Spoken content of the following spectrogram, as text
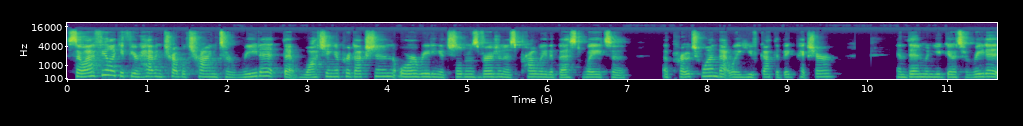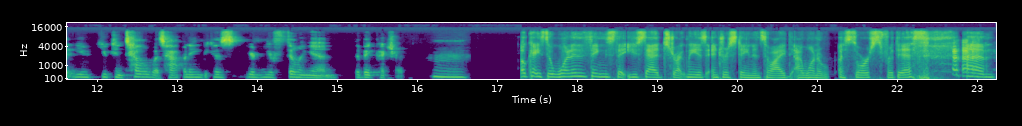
So i feel like if you're having trouble trying to read it that watching a production or reading a children's version is probably the best way to approach one. That way you've got the big picture and then when you go to read it you you can tell what's happening because you're you're filling in the big picture. Hmm. Okay, so one of the things that you said struck me as interesting, and so I, I want a, a source for this. um,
